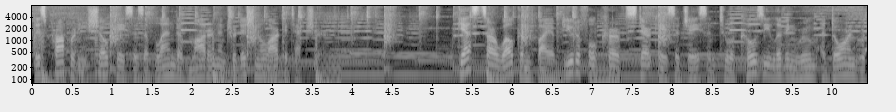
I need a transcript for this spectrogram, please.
this property showcases a blend of modern and traditional architecture. Guests are welcomed by a beautiful curved staircase adjacent to a cozy living room adorned with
